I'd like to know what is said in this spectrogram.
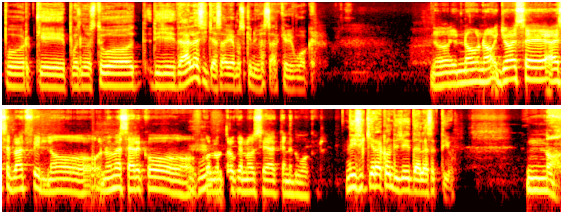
porque pues no estuvo DJ Dallas y ya sabíamos que no iba a estar Kerry Walker. No, no, no, yo a ese, a ese backfield no, no me acerco con otro que no sea Kenneth Walker. Ni siquiera con DJ Dallas activo. No,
